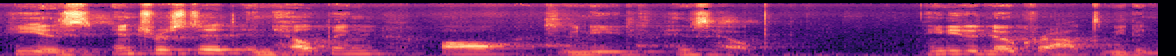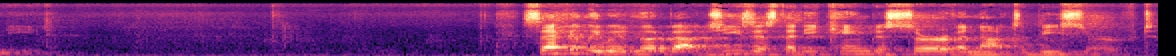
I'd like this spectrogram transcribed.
He is interested in helping all who need his help. He needed no crowd to meet a need. Secondly, we note about Jesus that he came to serve and not to be served.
